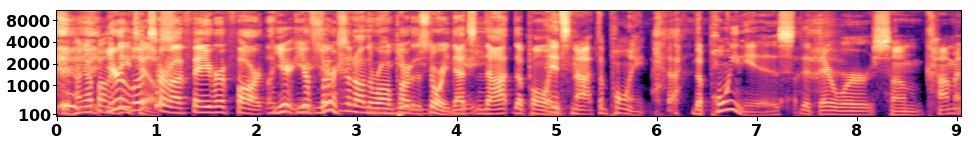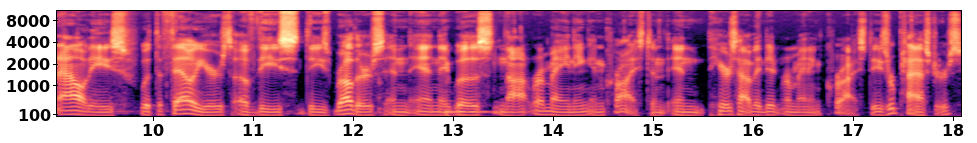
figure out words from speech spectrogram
Hung up on Your the details. looks are my favorite part. Like, you're, You're- you're- focusing on the wrong part of the story. That's not the point. It's not the point. the point is that there were some commonalities with the failures of these these brothers, and and it was not remaining in Christ. And and here's how they didn't remain in Christ. These were pastors,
